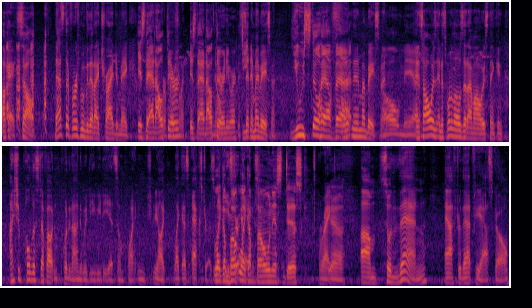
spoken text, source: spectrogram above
okay, so that's the first movie that I tried to make. Is that out there? Is that out No, there anywhere? It's Do you, sitting in my basement. you still have that? Sitting in my basement. Oh, man. And it's always and it's one of those that I'm always thinking I should pull this stuff out and put it onto a DVD at some point, and you know, like like as extras, like a bo- like a bonus disc. Right. Yeah. Um. So then, after that fiasco,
